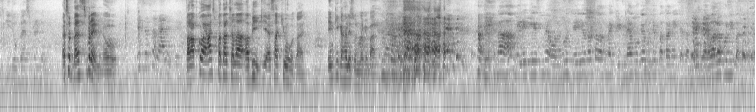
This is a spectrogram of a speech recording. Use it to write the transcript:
उसकी जो बेस्ट फ्रेंड है वो। अच्छा बेस्ट फ्रेंड ओह। हैं। पर आपको आज पता चला अभी कि ऐसा क्यों होता है? इनकी कहानी सुनने के बाद। देखना मेरे केस में ऑलमोस्ट यही होता था मैं किडनैप हो गया मुझे पता नहीं चला। मेरे घर वालों को नहीं पता चला।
